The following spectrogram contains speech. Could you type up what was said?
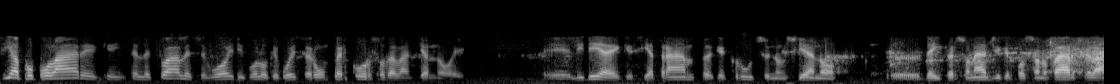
sia popolare che intellettuale, se vuoi, di quello che può essere un percorso davanti a noi. Eh, l'idea è che sia Trump che Cruz non siano eh, dei personaggi che possano farcela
